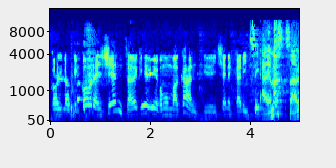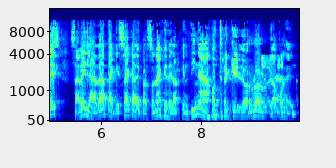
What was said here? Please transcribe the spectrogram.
con lo que cobra en yen, ¿sabes qué? Vive como un bacán. Y yen es carísimo. Sí, además, ¿sabés, ¿sabés la data que saca de personajes de la Argentina? Otra que el horror japonés.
